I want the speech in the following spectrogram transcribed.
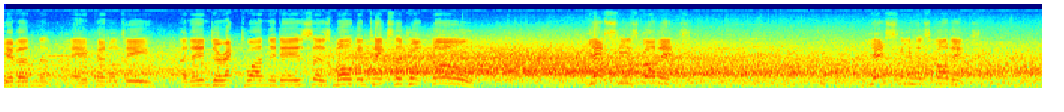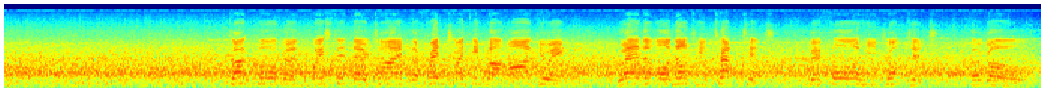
given a penalty, an indirect one it is, as Morgan takes the drop goal. Yes, he's got it. Yes, he has got it. Doug Morgan wasted no time. The French, I think, are arguing whether or not he tapped it before he dropped it for goal.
